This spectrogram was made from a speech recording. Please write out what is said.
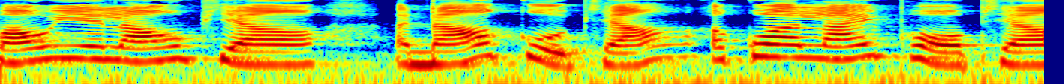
မောင်ရင်လောင်းဖြာအနာကိုဖြာအကွက်လိုက်ဖော်ဖြာ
